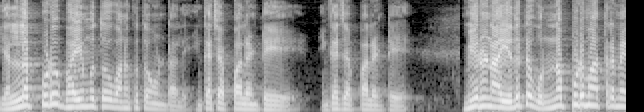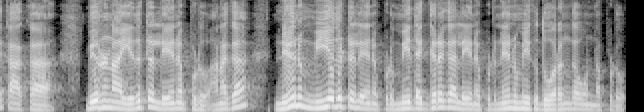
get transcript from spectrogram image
ఎల్లప్పుడూ భయముతో వణుకుతూ ఉండాలి. ఇంకా చెప్పాలంటే ఇంకా చెప్పాలంటే మీరు నా ఎదుట ఉన్నప్పుడు మాత్రమే కాక మీరు నా ఎదుట లేనప్పుడు అనగా నేను మీ ఎదుట లేనప్పుడు మీ దగ్గరగా లేనప్పుడు నేను మీకు దూరంగా ఉన్నప్పుడు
